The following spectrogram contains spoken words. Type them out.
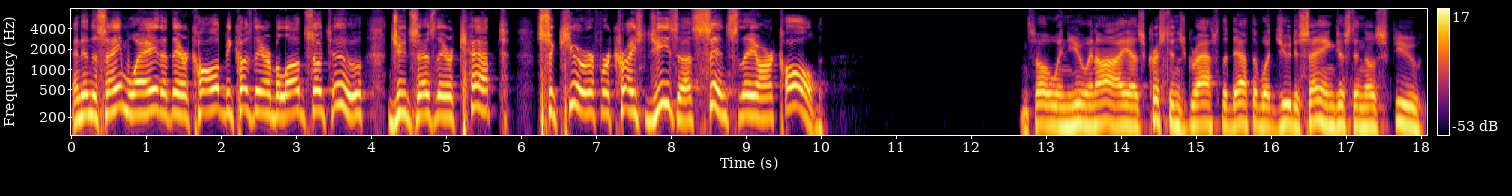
And in the same way that they are called because they are beloved, so too, Jude says, they are kept secure for Christ Jesus since they are called. And so, when you and I, as Christians, grasp the depth of what Jude is saying just in those few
